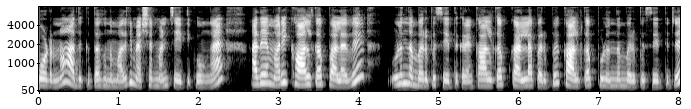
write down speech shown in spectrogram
போடணும் அதுக்கு தகுந்த மாதிரி மெஷர்மெண்ட் சேர்த்திக்கோங்க. அதே மாதிரி கால் கப் அளவு உளுந்தம்பருப்பு சேர்த்துக்கிறேன். கால் கப் கடலைப்பருப்பு கால் கப் உளுந்தம்பருப்பு சேர்த்துட்டு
